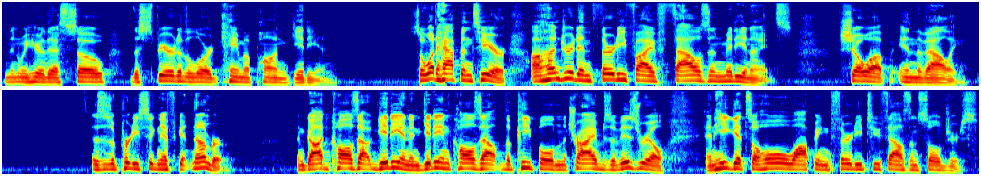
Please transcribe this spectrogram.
And then we hear this. So the Spirit of the Lord came upon Gideon. So what happens here? 135,000 Midianites show up in the valley. This is a pretty significant number. And God calls out Gideon, and Gideon calls out the people and the tribes of Israel, and he gets a whole whopping 32,000 soldiers.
